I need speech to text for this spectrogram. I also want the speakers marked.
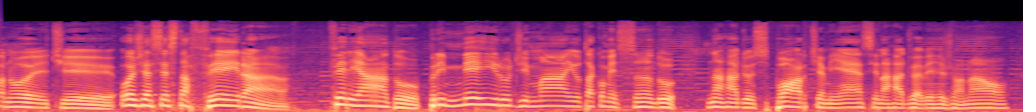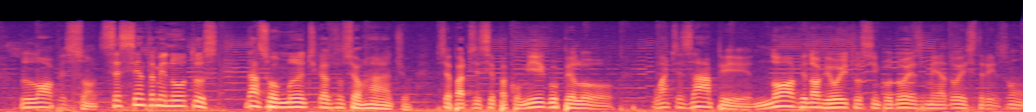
Speaker 1: Boa noite. Hoje é sexta-feira, feriado, 1 de maio, tá começando na Rádio Esporte MS, na Rádio Web Regional. Love Song, 60 minutos das românticas do seu rádio. Você participa comigo pelo WhatsApp 998526231.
